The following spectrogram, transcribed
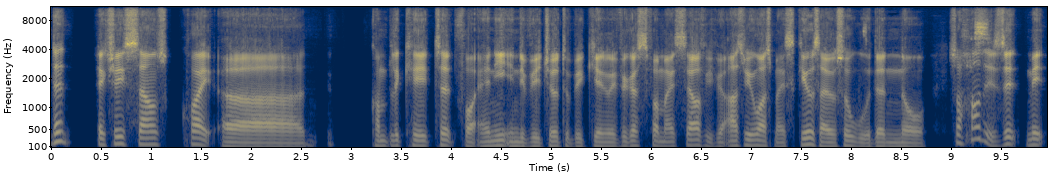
That actually sounds quite uh complicated for any individual to begin with because for myself if you ask me what's my skills i also wouldn't know so how Yes. is it made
